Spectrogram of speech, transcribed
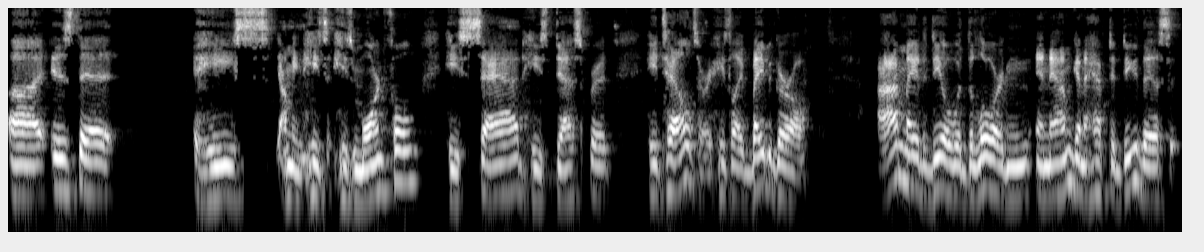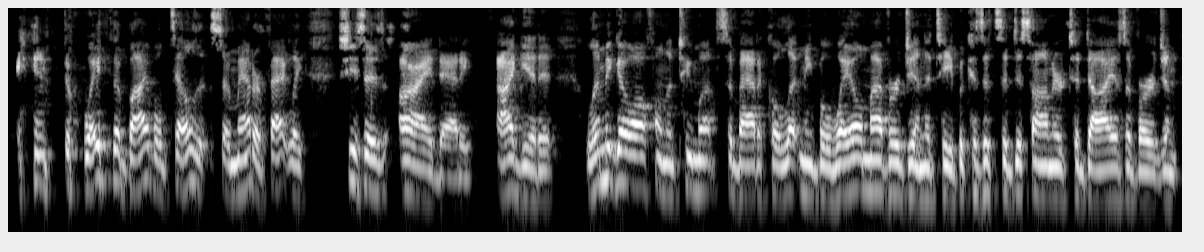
uh, is that he's I mean, he's he's mournful, he's sad, he's desperate. He tells her, he's like, Baby girl, I made a deal with the Lord and, and now I'm gonna have to do this. And the way the Bible tells it so matter of factly, she says, All right, Daddy, I get it. Let me go off on a two month sabbatical. Let me bewail my virginity because it's a dishonor to die as a virgin.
